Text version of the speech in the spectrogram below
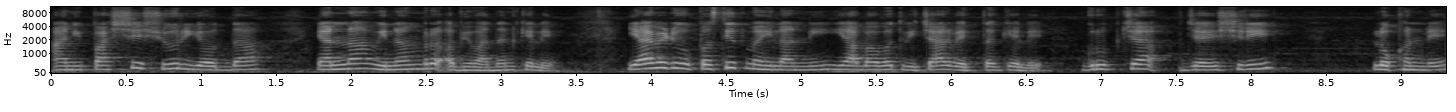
आणि पाचशे शूर योद्धा यांना विनम्र अभिवादन केले. यावेळी उपस्थित महिलांनी याबाबत विचार व्यक्त केले. ग्रुपच्या जयश्री लोखंडे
